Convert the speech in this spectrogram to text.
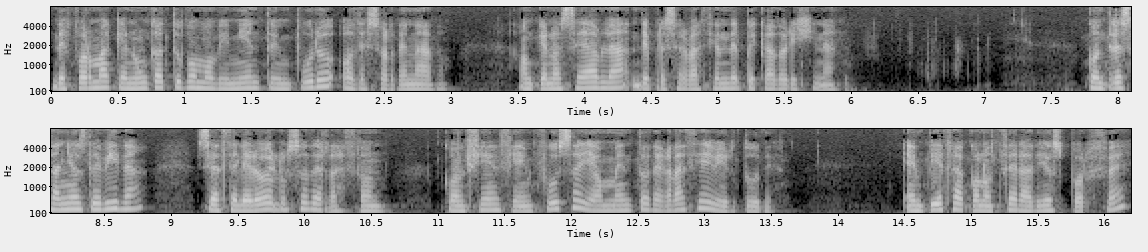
de forma que nunca tuvo movimiento impuro o desordenado, aunque no se habla de preservación del pecado original. Con tres años de vida se aceleró el uso de razón, conciencia infusa y aumento de gracia y virtudes. Empieza a conocer a Dios por fe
